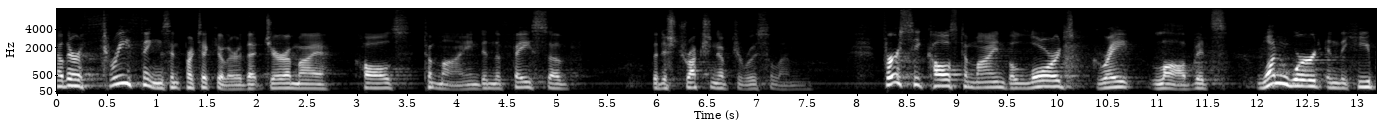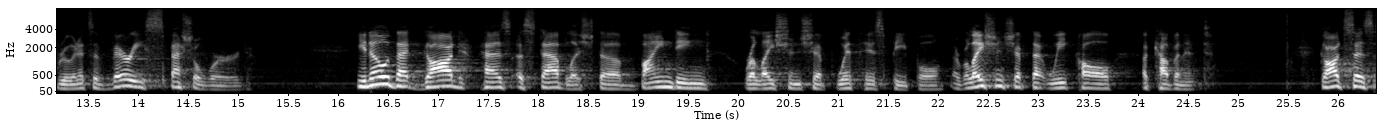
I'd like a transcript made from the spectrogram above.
Now, there are three things in particular that Jeremiah calls to mind in the face of the destruction of Jerusalem. First, he calls to mind the Lord's great love. It's one word in the Hebrew, and it's a very special word. You know that God has established a binding relationship with his people, a relationship that we call a covenant. God says,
